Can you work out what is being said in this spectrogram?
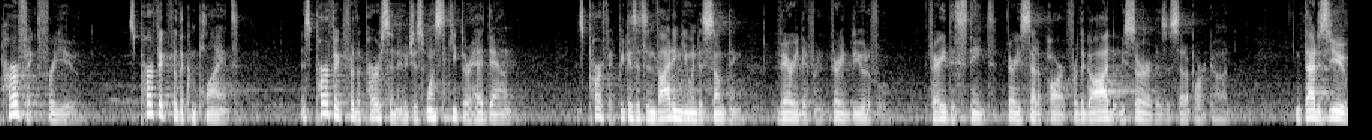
perfect for you. It's perfect for the compliant. It's perfect for the person who just wants to keep their head down. It's perfect because it's inviting you into something very different, very beautiful, very distinct, very set apart. For the God that we serve is a set apart God. If that is you,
